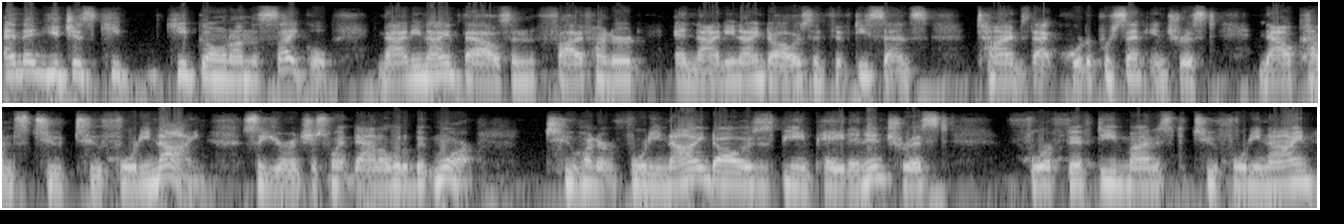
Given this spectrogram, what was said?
And then you just keep keep going on the cycle. $99,599.50 times that quarter percent interest now comes to 249. So your interest went down a little bit more. $249 is being paid in interest. 450 minus the 249.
